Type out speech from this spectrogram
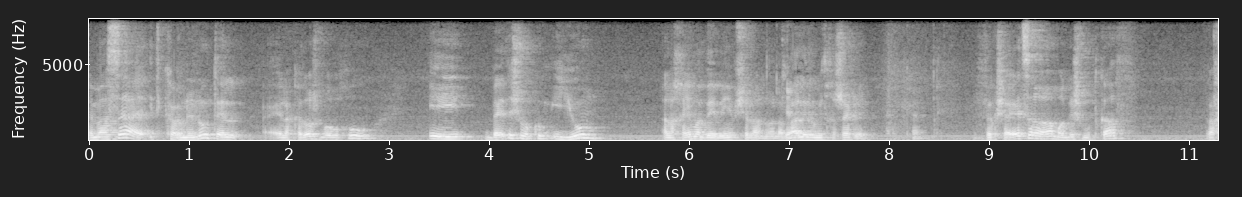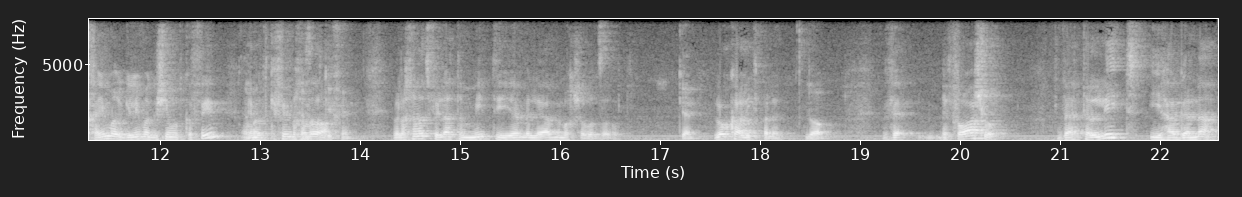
למעשה ההתכווננות אל, אל הקדוש ברוך הוא היא באיזשהו מקום איום על החיים הבהמיים שלנו, על כן. הבא לי ומתחשק לי. כן. וכשהיצר הרע מרגיש מותקף, והחיים הרגילים מרגישים מותקפים, הם הם מת- מתקיפים הם בחזרה. מתקיפים. ולכן התפילה תמיד תהיה מלאה במחשבות זרות. כן. לא קל להתפלל. לא. ומפורש לא. והטלית היא הגנה.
